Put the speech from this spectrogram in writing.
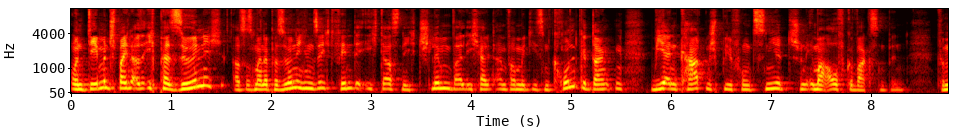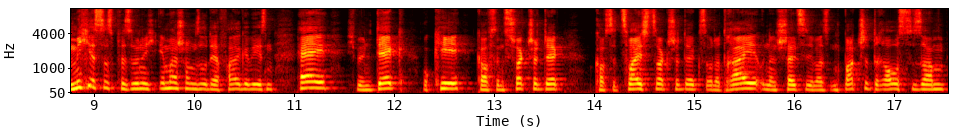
Und dementsprechend, also ich persönlich, also aus meiner persönlichen Sicht, finde ich das nicht schlimm, weil ich halt einfach mit diesem Grundgedanken, wie ein Kartenspiel funktioniert, schon immer aufgewachsen bin. Für mich ist es persönlich immer schon so der Fall gewesen, hey, ich will ein Deck, okay, kaufst ein Structure Deck, kaufst du zwei Structure Decks oder drei und dann stellst du dir was ein Budget raus zusammen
